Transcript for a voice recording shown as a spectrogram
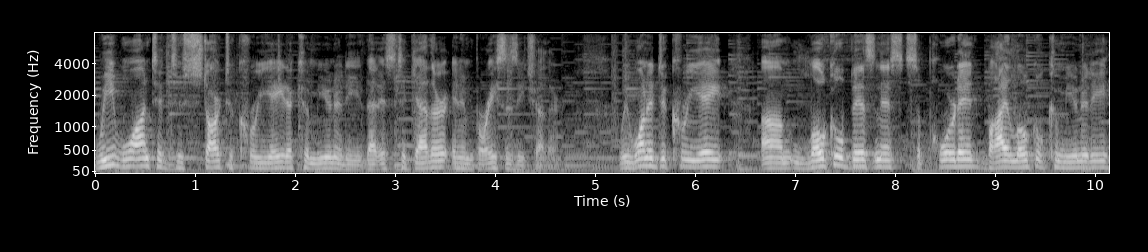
we wanted to start to create a community that is together and embraces each other. We wanted to create um, local business supported by local community,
